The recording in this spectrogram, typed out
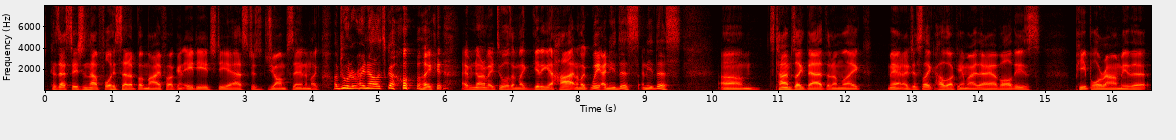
because that station's not fully set up, but my fucking ADHD ass just jumps in. I'm like, I'm doing it right now. Let's go. like I have none of my tools. I'm like getting it hot, and I'm like, wait, I need this. I need this. Um, it's times like that that I'm like, man, I just like how lucky am I that I have all these people around me that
